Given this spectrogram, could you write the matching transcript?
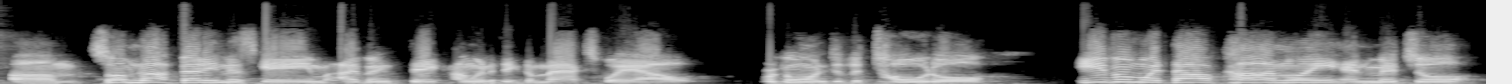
um, so I'm not betting this game. I've been think I'm going to take the max way out. We're going to the total. Even without Conley and Mitchell,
